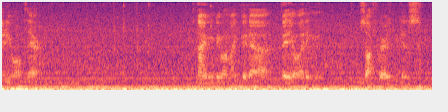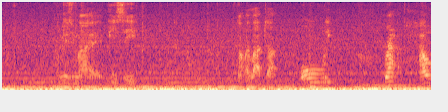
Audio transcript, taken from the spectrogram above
video up there. It's not even gonna be one of my good uh, video editing softwares because I'm using my PC, not my laptop. Holy crap, how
